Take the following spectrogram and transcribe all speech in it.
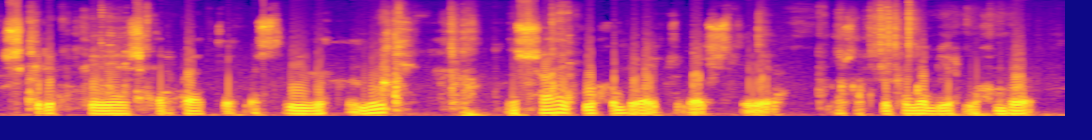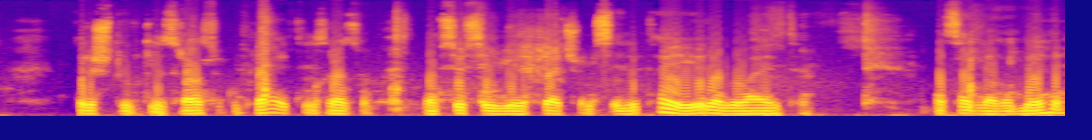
Шкрипки, шкарпетки, як бачите, люди кладуть. Лишають мухобойки, бачите, є. Можна купити набір мухобойок. Три штуки зразу купляєте і зразу на всю сім'ю вечором сидите і набиваєте. А це для води.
